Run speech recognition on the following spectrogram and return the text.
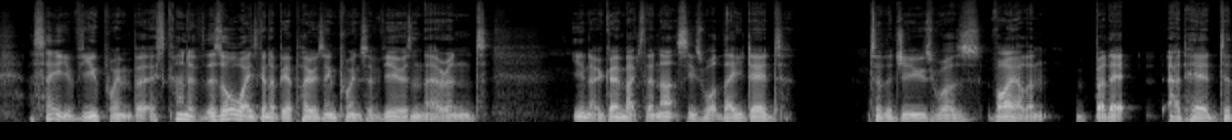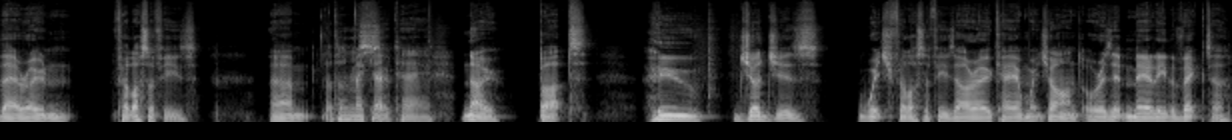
I say your viewpoint, but it's kind of there's always going to be opposing points of view, isn't there? And you know, going back to the Nazis, what they did to the Jews was violent, but it adhered to their own philosophies. Um, That doesn't make it okay. no, but who judges which philosophies are okay and which aren't? Or is it merely the victor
